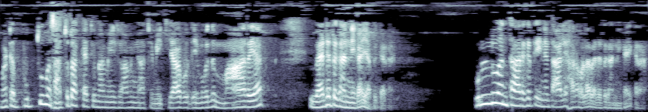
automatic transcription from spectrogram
මට පුදුම සතුටක් ඇති වුණා මේ ස්වාමීන් වහන්සේ මේ කියාපු දේ මොකද මාරයත් වැඩට ගන්න එකයි අපි කරන්නේ. පුල්ලුවන් තාරකට එන තාලේ හරවලා වැඩට ගන්න එකයි කරන්නේ.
